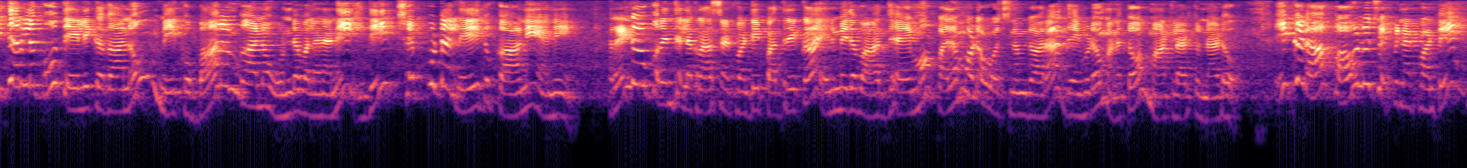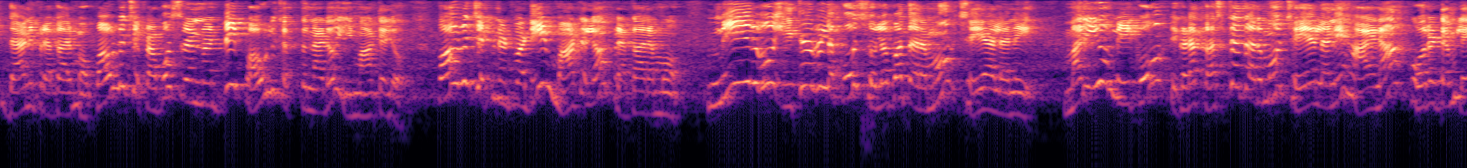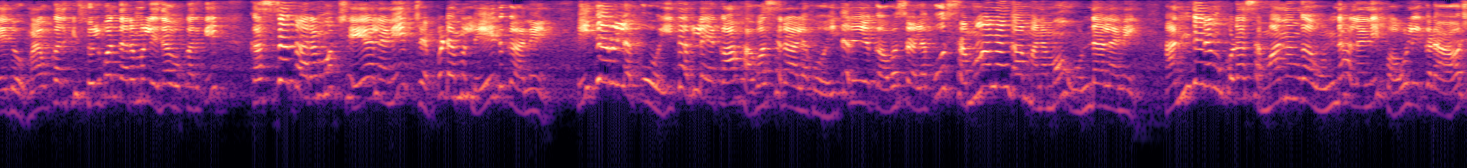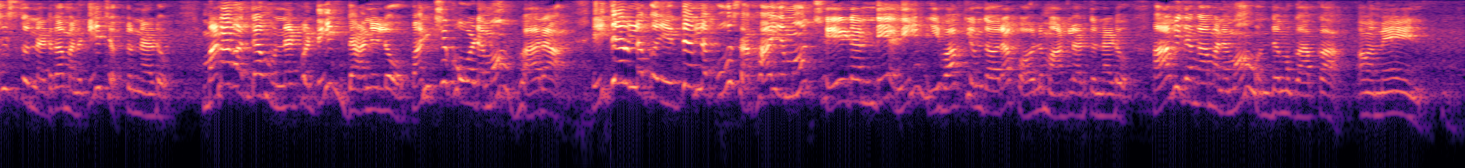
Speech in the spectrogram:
ఇతరులకు తేలికగాను మీకు భారంగాను ఉండవలనని ఇది చెప్పుట లేదు కానీ అని. రెండవ కొరింతలకు రాసినటువంటి పత్రిక ఎనిమిదవ అధ్యాయము పదమూడవ వచనం ద్వారా దేవుడు మనతో మాట్లాడుతున్నాడు. ఇక్కడ పౌలు చెప్పినటువంటి దాని ప్రకారము పౌలు చెప్పి అపోసరైనటువంటి పౌలు చెప్తున్నాడు ఈ మాటలు. పౌలు చెప్పినటువంటి మాటల ప్రకారము మీరు ఇతరులకు సులభతరము చేయాలని మరియు మీకు ఇక్కడ కష్టతరము చేయాలని లేదు. మరి ఒకరికి సులభతరము లేదా ఒకరికి కష్టతరము చేయాలని చెప్పడం లేదు కానీ ఇతరులకు ఇతరుల యొక్క అవసరాలకు ఇతరుల యొక్క అవసరాలకు సమానంగా మనము ఉండాలని అందరం కూడా సమానంగా ఉండాలని పౌలు ఇక్కడ ఆశిస్తున్నట్టుగా మనకి చెప్తున్నాడు. మన వద్ద ఉన్నటువంటి దానిలో పంచుకోవడము ద్వారా ఇతరులకు ఇతరులకు సహాయము చేయడండి అని ఈ వాక్యం ద్వారా పౌలు మాట్లాడుతున్నాడు. ఆ విధంగా మనము ఉందముగాక ఆమెన్.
